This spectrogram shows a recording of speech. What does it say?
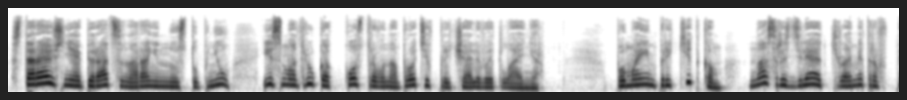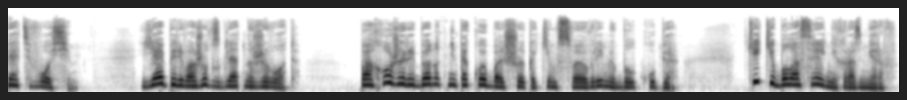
Стараюсь не опираться на раненую ступню и смотрю, как к острову напротив причаливает лайнер. По моим прикидкам, нас разделяют километров 5-8. Я перевожу взгляд на живот. Похоже, ребенок не такой большой, каким в свое время был Купер. Кики была средних размеров.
